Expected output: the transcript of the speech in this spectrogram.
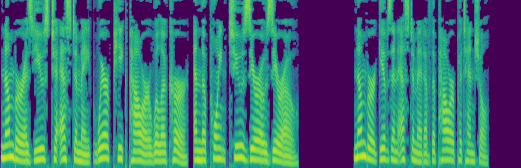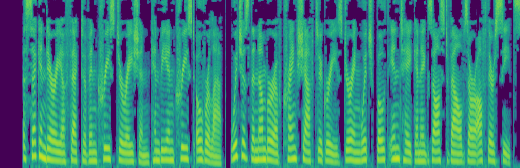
number is used to estimate where peak power will occur, and the .200 number gives an estimate of the power potential. A secondary effect of increased duration can be increased overlap, which is the number of crankshaft degrees during which both intake and exhaust valves are off their seats.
